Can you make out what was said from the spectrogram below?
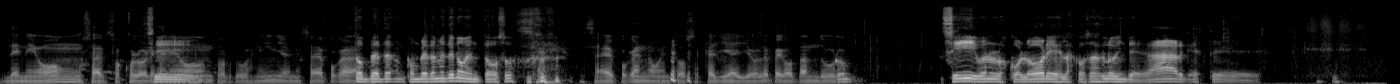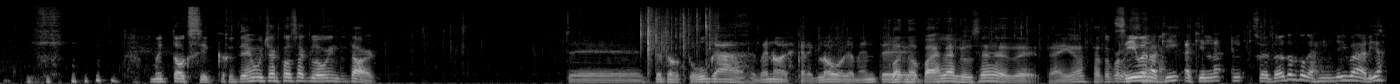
de neón, o sea, esos colores Sí. de neón, Tortugas Ninja, en esa época, completa- completamente noventosos. esa época noventosa que allí yo le pegó tan duro. Con- Sí, bueno, los colores, las cosas glow in the dark, este. Muy tóxico. Tú tienes muchas cosas glow in the dark. De, de tortugas, bueno, de Scary Glow, obviamente. Cuando apagas las luces de, de, de ahí donde está tu colección. Sí, bueno, ¿no? aquí, aquí en la, en- sobre todo de Tortugas Ninja hay varias.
